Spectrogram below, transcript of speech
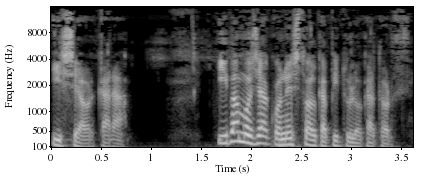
y se ahorcará. Y vamos ya con esto al capítulo 14.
